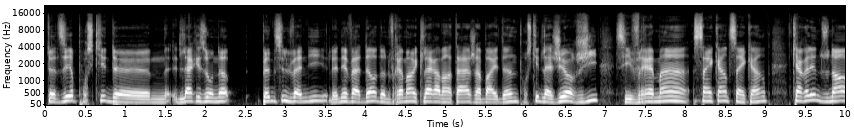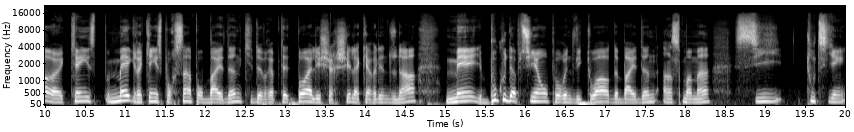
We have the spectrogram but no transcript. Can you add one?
Te dire, pour ce qui est de, de l'Arizona, Pennsylvanie, le Nevada donne vraiment un clair avantage à Biden. Pour ce qui est de la Géorgie, c'est vraiment 50-50. Caroline du Nord, un 15, maigre 15% pour Biden, qui devrait peut-être pas aller chercher la Caroline du Nord. Mais il y a beaucoup d'options pour une victoire de Biden en ce moment si tout tient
